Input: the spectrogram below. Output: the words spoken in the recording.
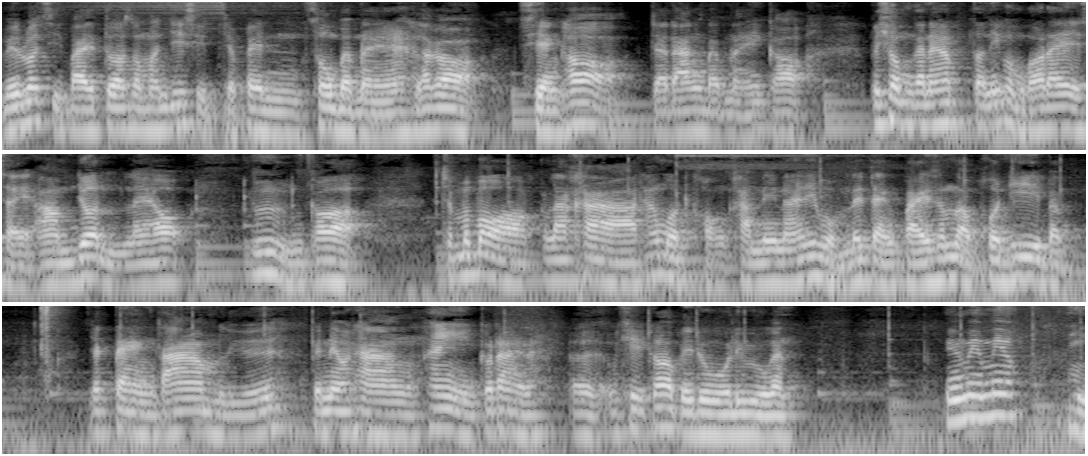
เว็บรถสีใบตัว 2020 จะเป็นทรงแบบไหน แล้วก็เสียงท่อจะดังแบบไหนก็ไปชมกันนะครับ ตอนนี้ผมก็ได้ใส่อาร์มย่นแล้ว อืมก็จะมาบอกราคาทั้งหมดของคันนี้นะที่ผมได้แต่งไปสำหรับคนที่แบบ อยากแต่งตามหรือเป็นแนวทางให้ก็ได้นะ เออโอเคก็ไปดูรีวิวกันเมียวเมียวเมียวนี่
